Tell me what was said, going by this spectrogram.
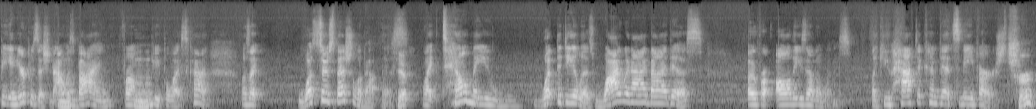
be in your position. I was mm-hmm. buying from mm-hmm. people like Scott. I was like, "What's so special about this?" Yep. Like, tell me what the deal is. Why would I buy this over all these other ones? Like, you have to convince me first. sure.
